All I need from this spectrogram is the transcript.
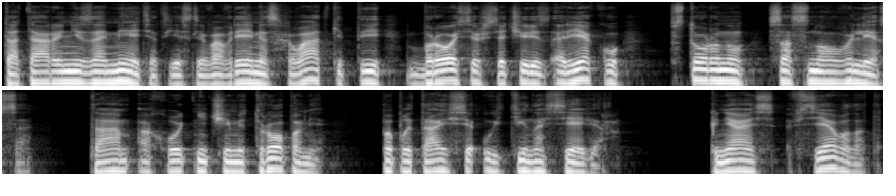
Татары не заметят, если во время схватки ты бросишься через реку в сторону соснового леса. Там охотничьими тропами попытайся уйти на север. Князь Всеволод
